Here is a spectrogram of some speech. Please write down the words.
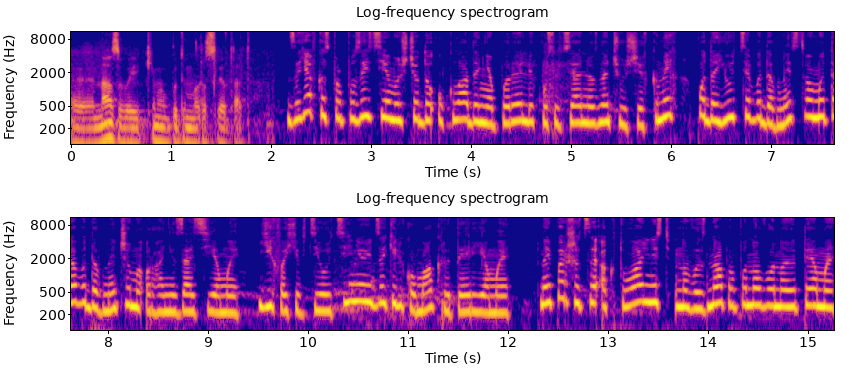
е, назви, які ми будемо розглядати. Заявки з пропозиціями щодо укладення переліку соціально значущих книг подаються видавництвами та видавничими організаціями. Їх фахівці оцінюють за кількома критеріями. Найперше це актуальність, новизна пропонованої теми,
